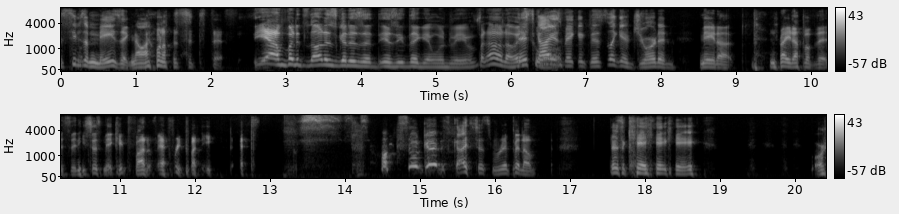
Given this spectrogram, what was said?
This seems amazing. Now I want to listen to this. yeah, but it's not as good as it as you think it would be. But I don't know. It's this guy is making this is like if Jordan made a write up of this and he's just making fun of everybody. oh, it's so good. This guy's just ripping them. There's a KKK. Or,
